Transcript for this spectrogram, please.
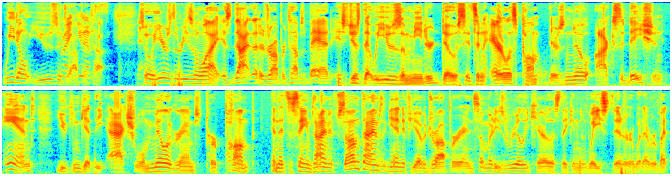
We don't use a Right, dropper have top. yeah. So here's the reason why. It's not that a dropper top's bad. It's just that we use a metered dose. It's an airless pump. There's no oxidation, and you can get the actual milligrams per pump. And at the same time, if sometimes again, if you have a dropper and somebody's really careless, they can waste it or whatever. But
